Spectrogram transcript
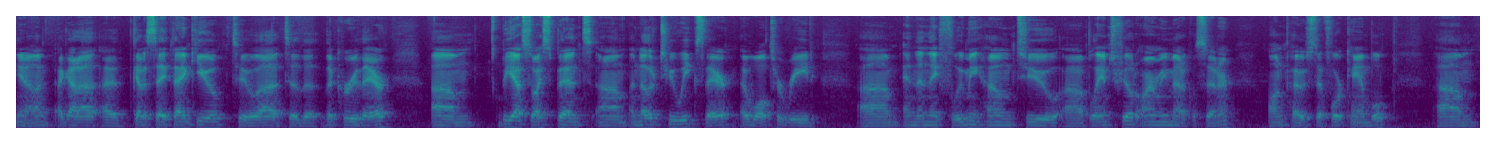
you know, I gotta, I gotta say thank you to uh, to the the crew there. Um, but yeah, so I spent um, another two weeks there at Walter Reed, um, and then they flew me home to uh, Blanchfield Army Medical Center on post at Fort Campbell. Um,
